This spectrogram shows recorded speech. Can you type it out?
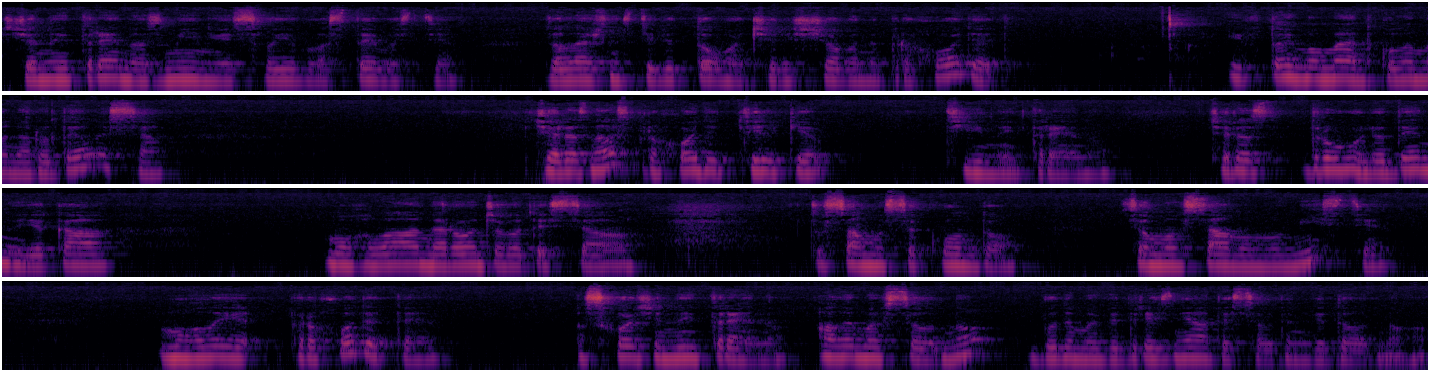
що нейтрино змінює свої властивості в залежності від того, через що вони проходять, і в той момент, коли ми народилися, через нас проходять тільки ті нейтрино, через другу людину, яка могла народжуватися в ту саму секунду в цьому самому місці, могли проходити схожі нейтрино, але ми все одно будемо відрізнятися один від одного.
